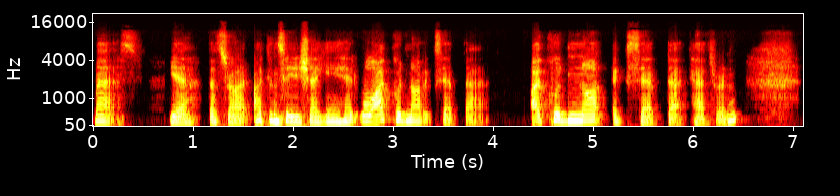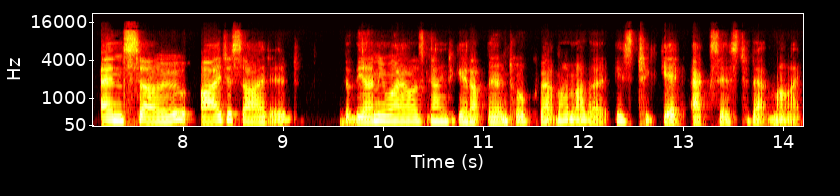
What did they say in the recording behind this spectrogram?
Mass. Yeah, that's right. I can see you shaking your head. Well, I could not accept that. I could not accept that, Catherine. And so I decided that the only way I was going to get up there and talk about my mother is to get access to that mic.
